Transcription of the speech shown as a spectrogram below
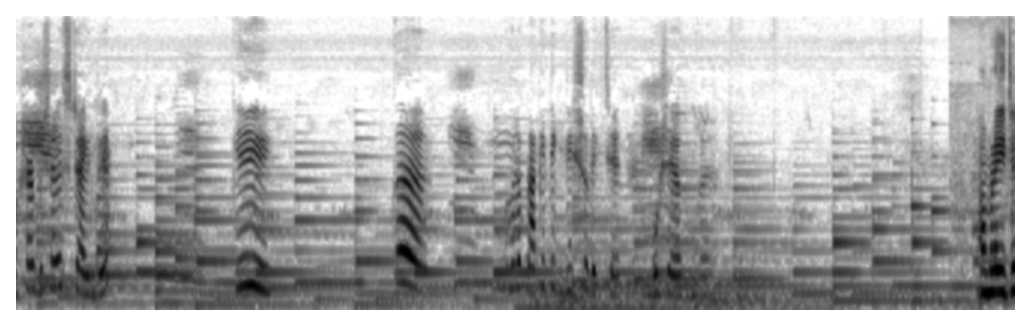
বসার বিশাল স্টাইল রে কি হলো প্রাকৃতিক দৃশ্য দেখছে বসে এরকম করে আমরা এই যে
